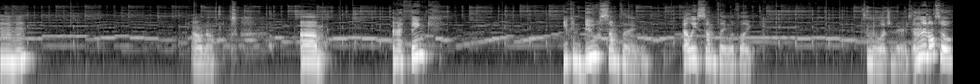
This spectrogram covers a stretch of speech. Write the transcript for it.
Mm-hmm. I don't know. Um, and I think you can do something, at least something with like some of the legendaries. And then also,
